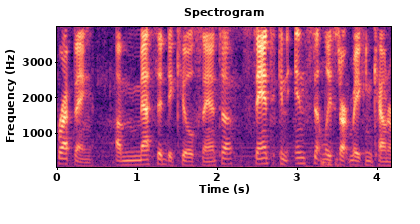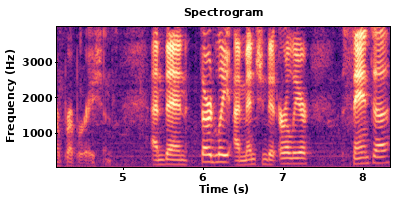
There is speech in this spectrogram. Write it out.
prepping a method to kill Santa, Santa can instantly start making counter preparations. And then, thirdly, I mentioned it earlier, Santa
